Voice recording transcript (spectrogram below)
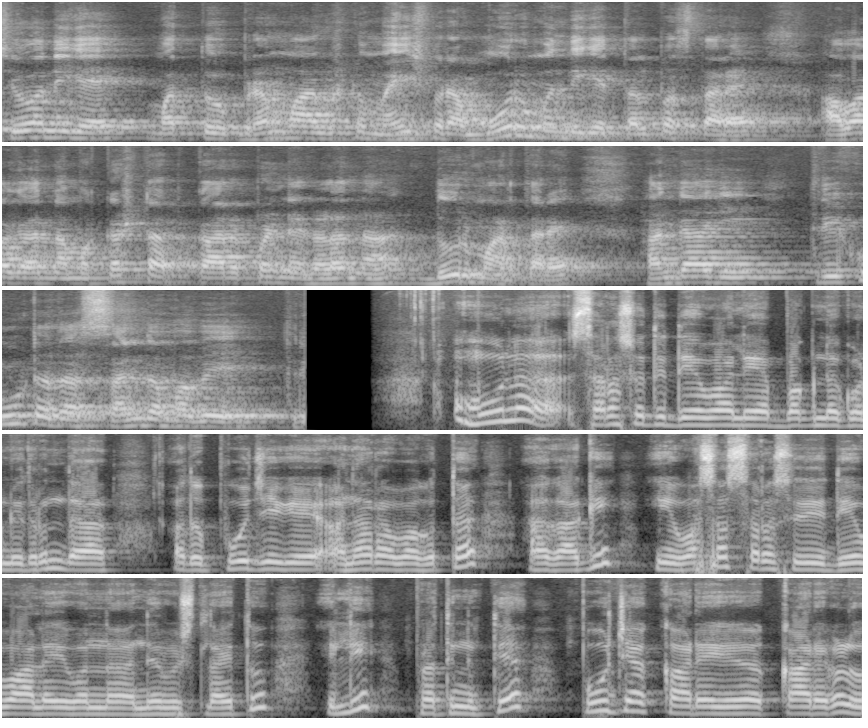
ಶಿವನಿಗೆ ಮತ್ತು ಬ್ರಹ್ಮ, ವಿಷ್ಣು, ಮಹೇಶ್ವರ ಮೂರು ಮಂದಿಗೆ ತಲುಪಿಸ್ತಾರೆ. ಆವಾಗ ನಮ್ಮ ಕಷ್ಟ ಕಾರ್ಪಣ್ಯಗಳನ್ನು ದೂರ ಮಾಡ್ತಾರೆ. ಹಾಗಾಗಿ ತ್ರಿಕೂಟದ ಸಂಗಮವೇ ಮೂಲ ಸರಸ್ವತಿ ದೇವಾಲಯ ಭಗ್ನಗೊಂಡಿದ್ದರಿಂದ ಅದು ಪೂಜೆಗೆ ಅನರ್ಹವಾಗುತ್ತೆ. ಹಾಗಾಗಿ ಈ ಹೊಸ ಸರಸ್ವತಿ ದೇವಾಲಯವನ್ನು ನಿರ್ಮಿಸಲಾಯಿತು. ಇಲ್ಲಿ ಪ್ರತಿನಿತ್ಯ ಪೂಜಾ ಕಾರ್ಯ, ಕಾರ್ಯಗಳು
